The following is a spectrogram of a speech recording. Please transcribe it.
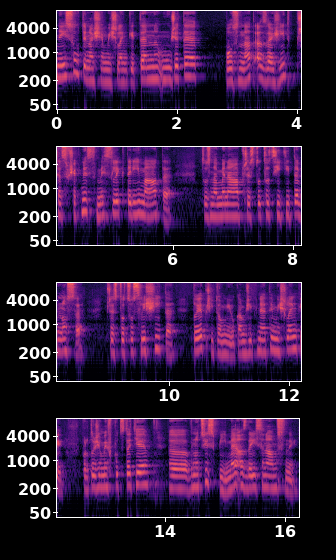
nejsou ty naše myšlenky. Ten můžete poznat a zažít přes všechny smysly, které máte. To znamená přes to, co cítíte v nose, přes to, co slyšíte. To je přítomný okamžik, ne ty myšlenky. Protože my v podstatě eh, v noci spíme a zdají se nám sny.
